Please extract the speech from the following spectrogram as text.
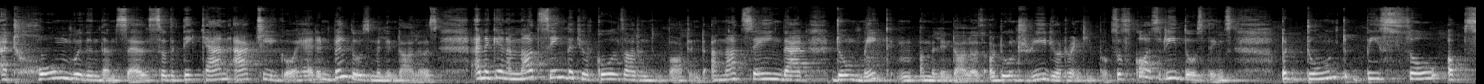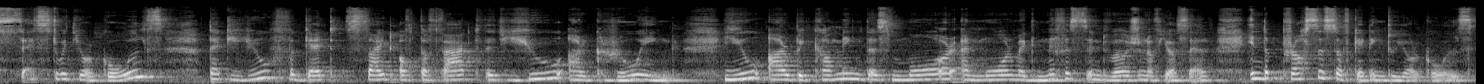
at home within themselves so that they can actually go ahead and build those million dollars. And again i'm not saying that your goals aren't important. I'm not saying that don't make a million dollars or don't read your 20 books. Of course read those things. But don't be so obsessed with your goals that you forget sight of the fact that you are growing. You are becoming this more and more magnificent version of yourself in the process of getting to your goals,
